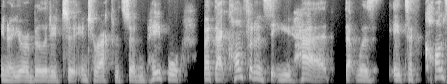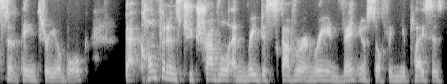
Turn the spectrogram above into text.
you know your ability to interact with certain people. But that confidence that you had that was it's a constant theme through your book that confidence to travel and rediscover and reinvent yourself in new places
